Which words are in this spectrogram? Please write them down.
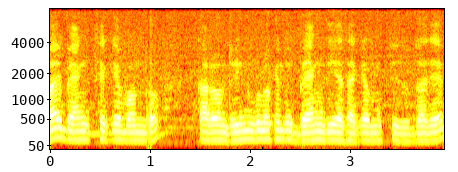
নয়, ব্যাংক থেকে বন্ধ। কারণ ঋণগুলো কিন্তু ব্যাংক দিয়ে থাকে মুক্তিযোদ্ধাদের।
